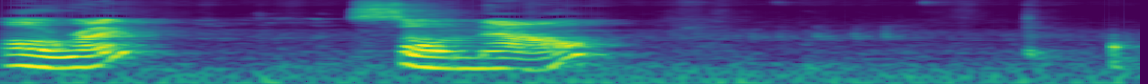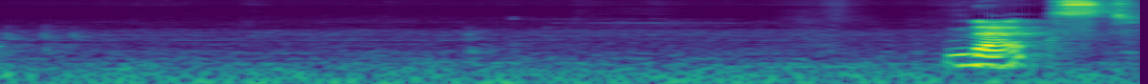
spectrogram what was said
All right, so now next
